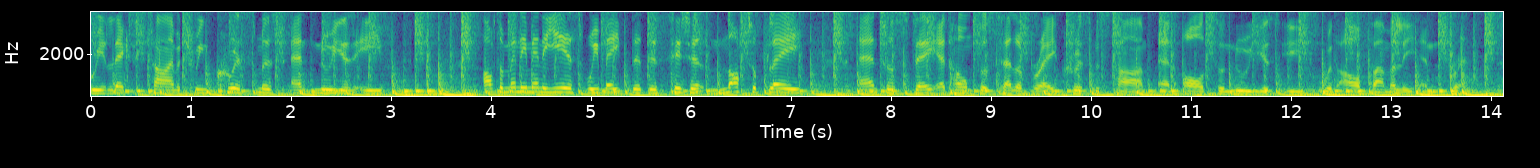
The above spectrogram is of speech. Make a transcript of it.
relaxing time between Christmas and New Year's Eve. After many, many years, we made the decision not to play and to stay at home to celebrate Christmas time and also New Year's Eve with our family and friends.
